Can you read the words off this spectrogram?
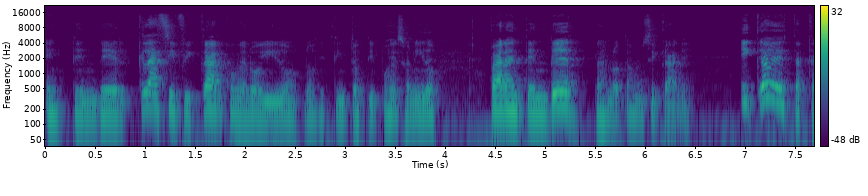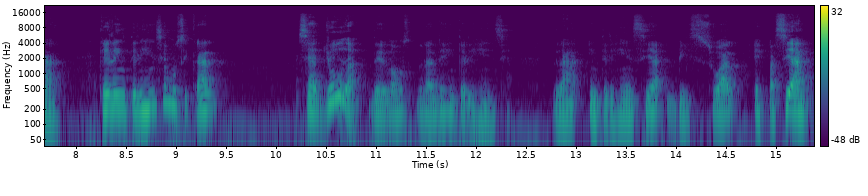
entender, clasificar con el oído los distintos tipos de sonidos, para entender las notas musicales. Y cabe destacar que la inteligencia musical se ayuda de dos grandes inteligencias. La inteligencia visual espacial,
